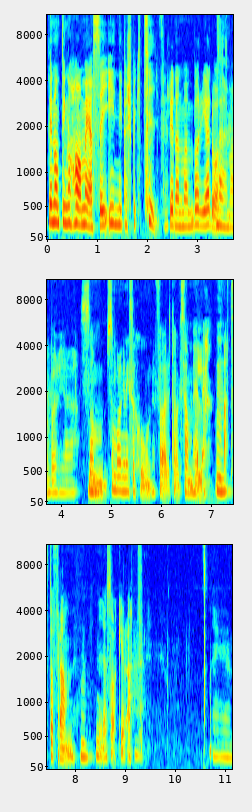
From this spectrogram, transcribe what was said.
Det är någonting att ha med sig in i perspektiv redan när man börjar då När man börjar. ja. som, som organisation, företag, samhälle Mm. att ta fram Mm. nya saker. Att, eh,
